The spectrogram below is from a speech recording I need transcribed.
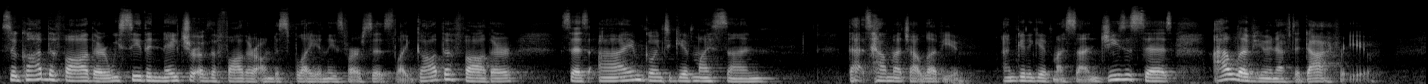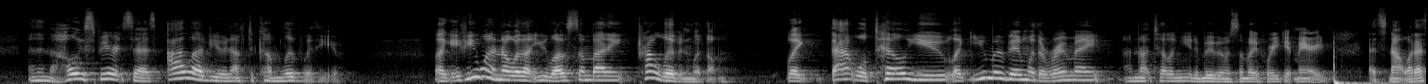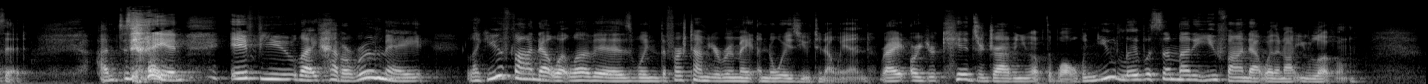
So, God the Father, we see the nature of the Father on display in these verses. Like God the Father says, I'm going to give my son. That's how much I love you. I'm going to give my son. Jesus says, I love you enough to die for you. And then the Holy Spirit says, I love you enough to come live with you. Like, if you want to know whether you love somebody, try living with them. Like, that will tell you, like, you move in with a roommate. I'm not telling you to move in with somebody before you get married. That's not what I said. I'm just saying, if you, like, have a roommate like you find out what love is when the first time your roommate annoys you to no end, right? Or your kids are driving you up the wall. When you live with somebody, you find out whether or not you love them,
